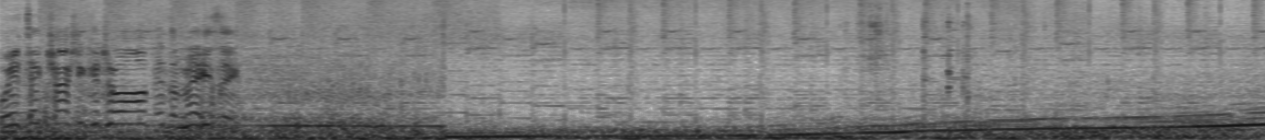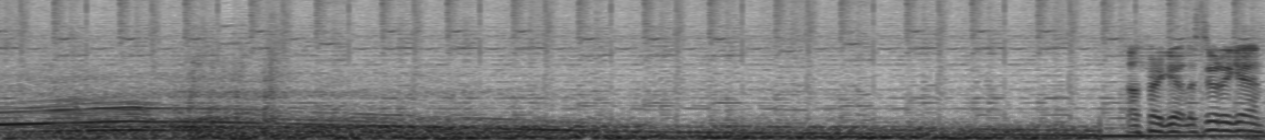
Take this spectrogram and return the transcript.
When you take traction control off, it's amazing. That was pretty good. Let's do it again.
